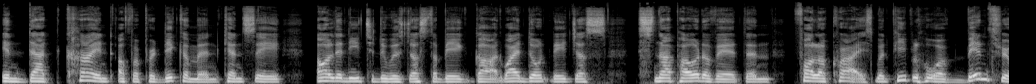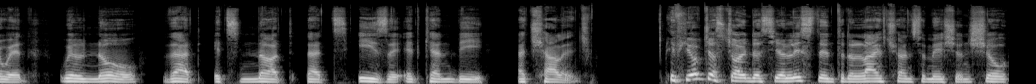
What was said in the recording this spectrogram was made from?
in that kind of a predicament can say all they need to do is just obey God. Why don't they just snap out of it and follow Christ? But people who have been through it will know that it's not that easy. It can be a challenge. If you have just joined us, you're listening to the Life Transformation Show.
